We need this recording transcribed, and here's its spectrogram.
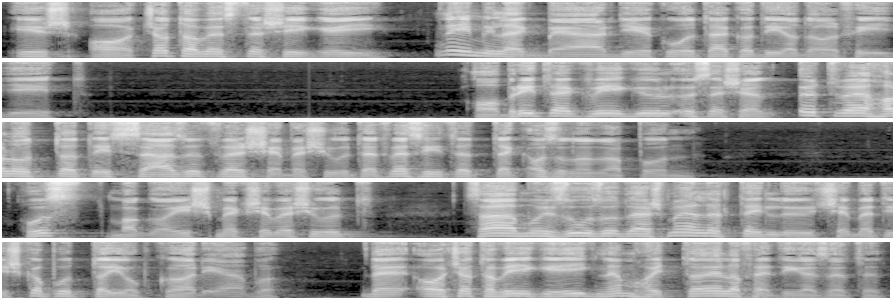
és a csata veszteségei némileg beárgyékolták a diadal fényét. A britek végül összesen 50 halottat és 150 sebesültet veszítettek azon a napon. Host maga is megsebesült, számos zúzódás mellett egy lőtsebet is kapott a jobb karjába, de a csata végéig nem hagyta el a fedélzetet.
